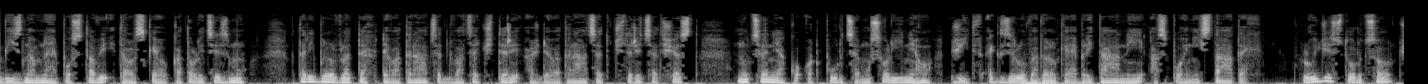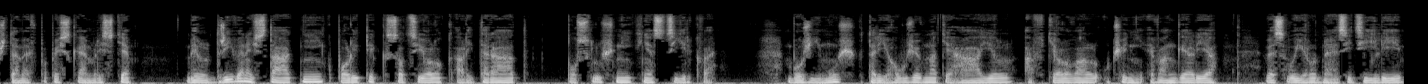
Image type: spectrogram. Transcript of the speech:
významné postavy italského katolicismu, který byl v letech 1924 až 1946 nucen jako odpůrce Mussoliniho žít v exilu ve Velké Británii a Spojených státech. Luigi Sturzo, čteme v papežském listě, byl dříve než státník, politik, sociolog a literát, poslušný kněz církve – Boží muž, který houževnatě hájil a vtěloval učení Evangelia ve své rodné Sicílii,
